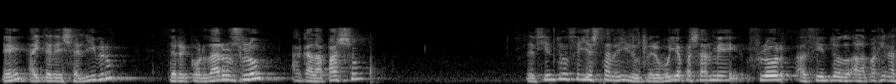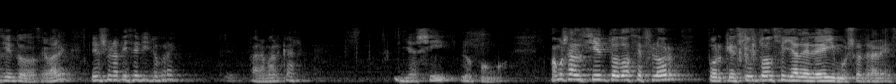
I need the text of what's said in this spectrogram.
¿eh? ahí tenéis el libro, de recordároslo a cada paso. El 111 ya está leído, pero voy a pasarme, Flor, al 100 a la página 112, ¿vale? ¿Tienes un lapicerito por ahí? Para marcar. Y así lo pongo. Vamos al 112, Flor, porque el 111 ya le leímos otra vez.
